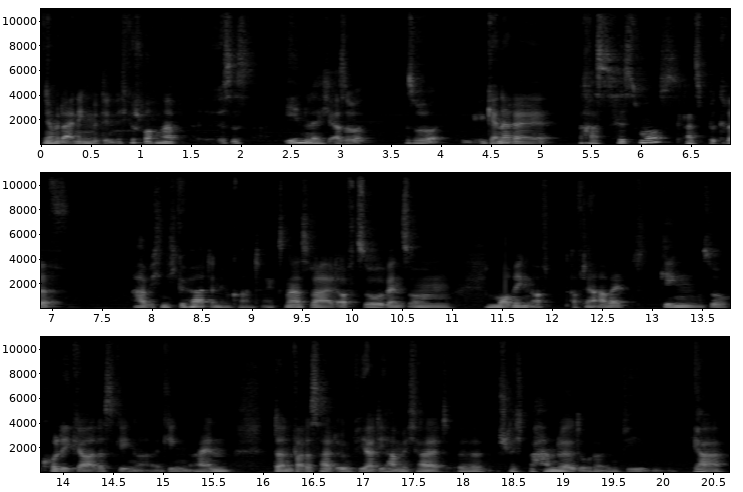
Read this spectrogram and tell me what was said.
Ja, mit einigen, mit denen ich gesprochen habe, ist es ähnlich. Also so generell Rassismus als Begriff habe ich nicht gehört in dem Kontext. Ne? Es war halt oft so, wenn es um Mobbing auf, auf der Arbeit ging, so kollegiales gegen, gegen einen, dann war das halt irgendwie, ja, die haben mich halt äh, schlecht behandelt oder irgendwie, ja,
